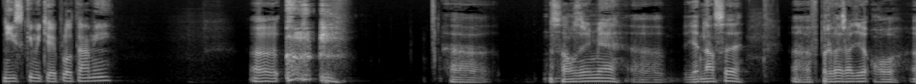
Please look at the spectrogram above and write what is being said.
nízkymi teplotami? Samozřejmě eh, jedná se eh, v prvé řadě o eh,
